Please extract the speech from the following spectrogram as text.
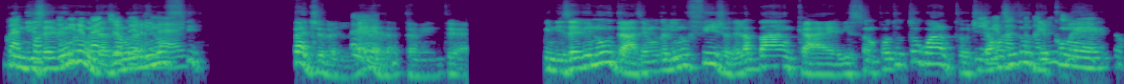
Beh, Quindi sei posso dire venuta, sei peggio venuta per lei. Peggio per lei, esattamente. Quindi sei venuta, sei venuta lì in ufficio della banca, hai visto un po' tutto quanto, ci Sì, mi hai siamo fatto seduti fare e un come... giretto.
